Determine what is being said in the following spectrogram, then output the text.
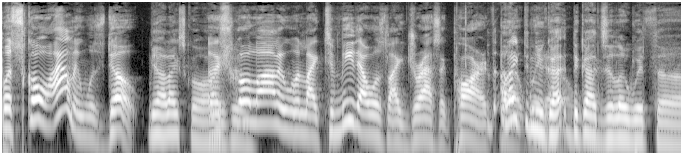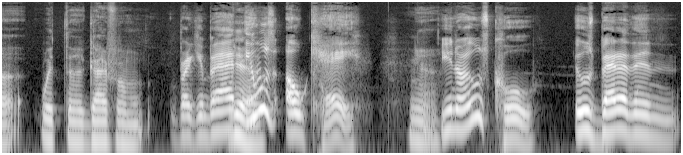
But Skull Island was dope. Yeah, I like Skull Like Island. too. Skull Island, one like to me that was like Jurassic Park. I like the new guy, uh, the Godzilla with uh with the guy from Breaking Bad. Yeah. It was okay. yeah. You know, it was cool. It was better than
